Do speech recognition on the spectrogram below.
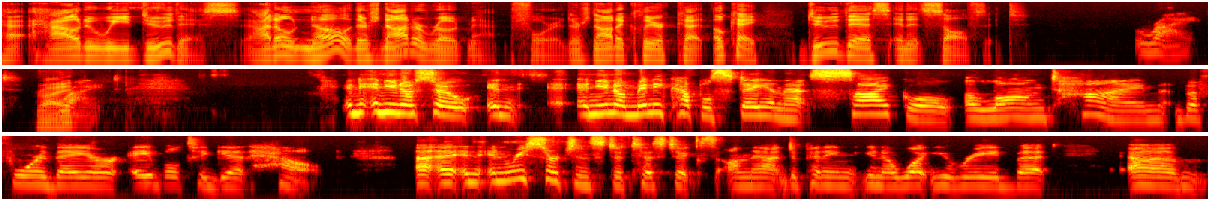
h- how do we do this? I don't know. There's not a roadmap for it. There's not a clear cut, okay, do this and it solves it. Right. Right. Right. And, and you know so and and you know many couples stay in that cycle a long time before they are able to get help uh, and, and research and statistics on that depending you know what you read but um,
